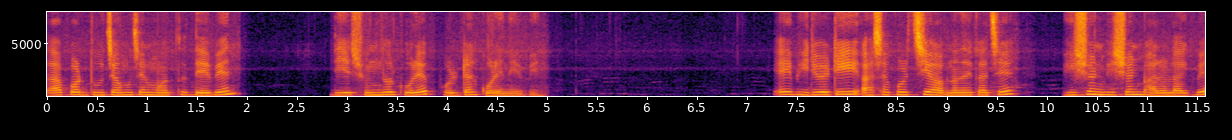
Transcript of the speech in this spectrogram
তারপর দু চামচের মতো দেবেন। দিয়ে সুন্দর করে ফোল্ডটা করে নেবেন। এই ভিডিওটি আশা করছি আপনাদের কাছে ভীষণ ভীষণ ভালো লাগবে।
